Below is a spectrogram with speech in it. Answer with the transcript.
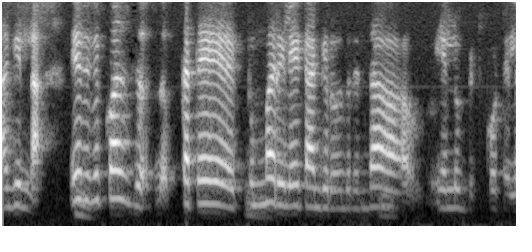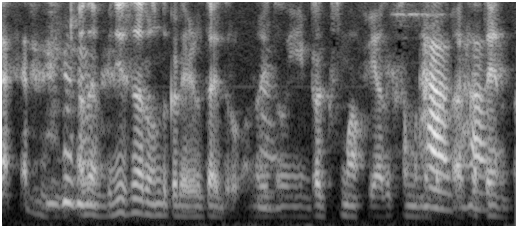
ಆಗಿಲ್ಲ. ಮೇಬಿ ಬಿಕಾಸ್ ಕತೆ ತುಂಬಾ ರಿಲೇಟ್ ಆಗಿರೋದ್ರಿಂದ ಎಲ್ಲೂ ಬಿಟ್ಕೊಟ್ಟಿಲ್ಲ ಸರ್. ಅದೇ ವಿಜಯ್ ಸರ್ ಒಂದು ಕಡೆ ಹೇಳ್ತಾ ಇದ್ರು ಅಂದ್ರೆ ಇದು ಈ ಡ್ರಗ್ಸ್ ಮಾಫಿಯಾ ಅದಕ್ಕೆ ಸಂಬಂಧ ಕತೆ ಅಂತ.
